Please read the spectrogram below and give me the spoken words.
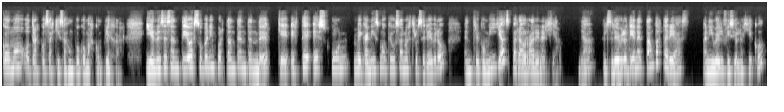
como otras cosas quizás un poco más complejas. Y en ese sentido es súper importante entender que este es un mecanismo que usa nuestro cerebro, entre comillas, para ahorrar energía. ¿ya? El cerebro tiene tantas tareas a nivel fisiológico,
